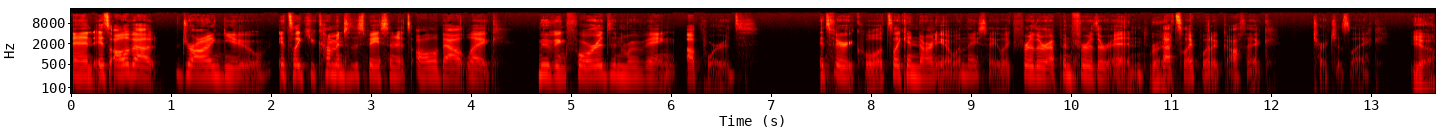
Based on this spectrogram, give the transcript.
And it's all about drawing you. It's like you come into the space and it's all about like moving forwards and moving upwards. It's very cool. It's like in Narnia when they say like further up and further in. Right. That's like what a Gothic church is like. Yeah.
